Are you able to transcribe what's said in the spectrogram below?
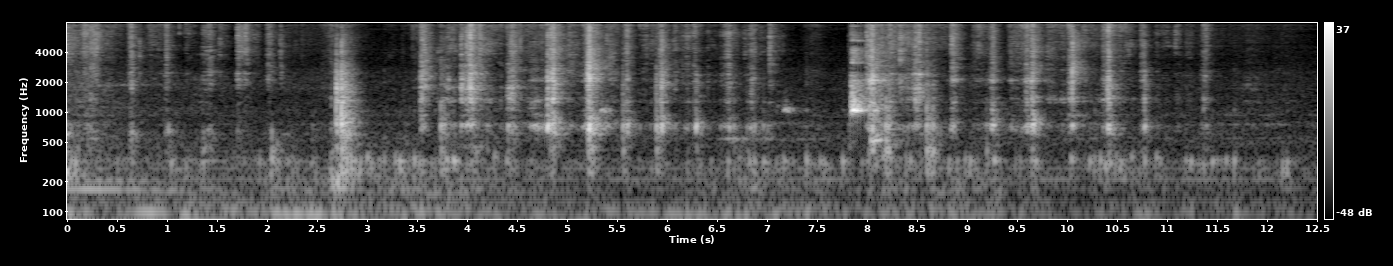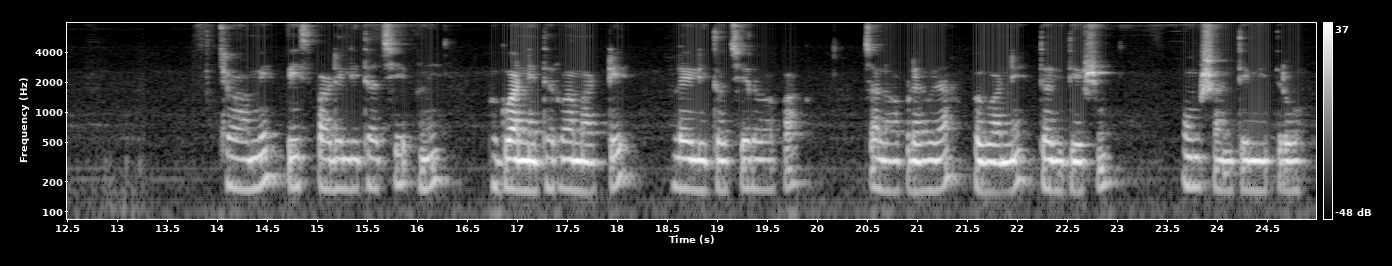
જો અમે પીસ પાડી લીધા છે અને ભગવાનને ધરવા માટે લઈ લીધો છે રવા પાક. ચાલો આપણે હવે આ ભગવાનને ધરી દઈશું ઓમ શાંતિ મિત્રો.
